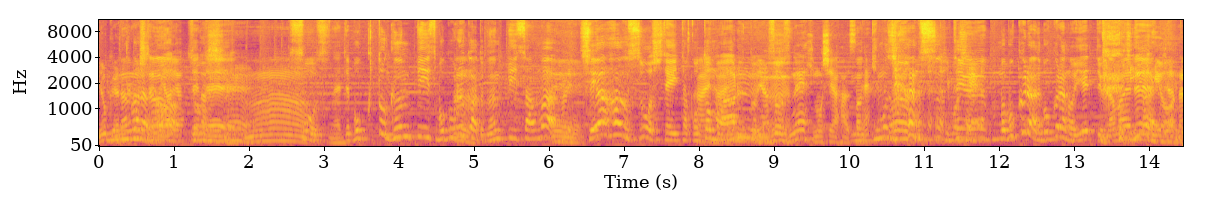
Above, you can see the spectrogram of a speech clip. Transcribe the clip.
よくやられましたよ。やっててそうですねそうですね。で僕とグンピース僕古川とグンピースさんはええ。シェアハウスをしていたこともあるという、そうですね。ひもシェアハウスね。まあ、キモシェアハウスっていうェ、まあ、僕らはね僕らの家っていう名前 いいでよ。やって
